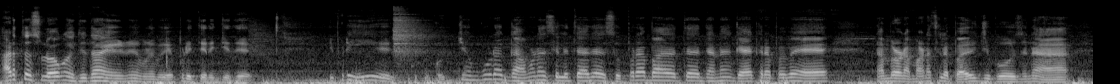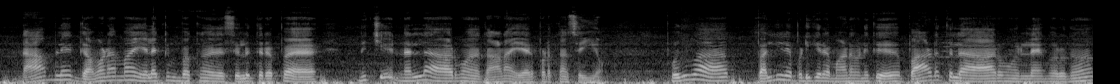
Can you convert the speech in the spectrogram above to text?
அடுத்த ஸ்லோகம் இதுதான் எப்படி தெரிஞ்சுது? இப்படி கொஞ்சம் கூட கவனம் செலுத்தாத சுப்பிரபாதத்தை தினம் கேட்குறப்பவே நம்மளோட மனசில் பதிஞ்சு போகுதுன்னா நாமளே கவனமாக இலக்கின் பக்கம் செலுத்துகிறப்ப நிச்சயம் நல்ல ஆர்வம் தானாக ஏற்படத்தான் செய்யும். பொதுவாக பள்ளியில் படிக்கிற மாணவனுக்கு பாடத்தில் ஆர்வம் இல்லைங்கிறதும்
